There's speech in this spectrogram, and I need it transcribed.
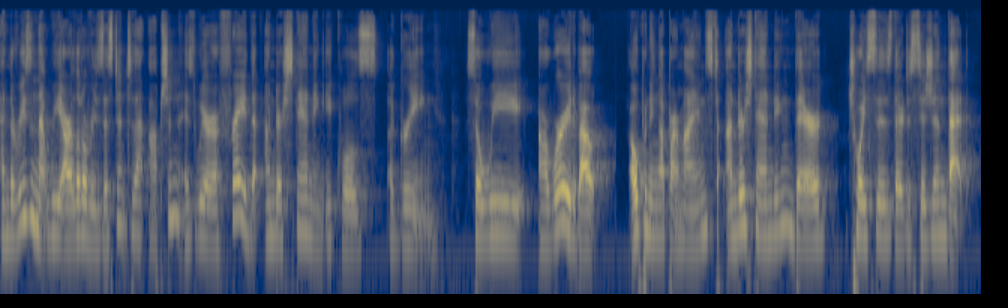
And the reason that we are a little resistant to that option is we are afraid that understanding equals agreeing. So, we are worried about opening up our minds to understanding their choices, their decision that,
